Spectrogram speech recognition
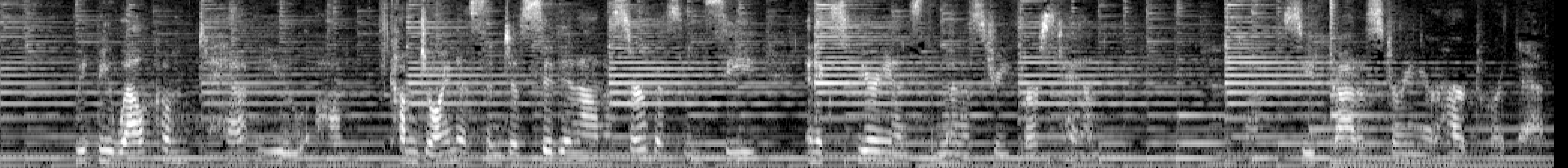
We'd be welcome to have you um, come join us and just sit in on a service and see and experience the ministry firsthand and uh, see if God is stirring your heart toward that.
